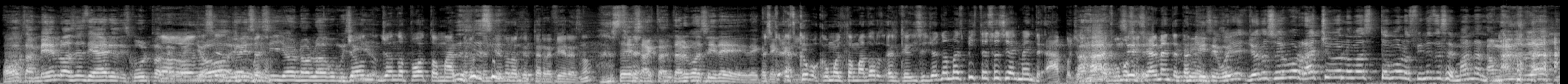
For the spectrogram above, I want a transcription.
O también lo haces diario, discúlpame, No, yo, no sé, eso sí, yo no lo hago muy Yo, seguido. yo no puedo tomar, pero te entiendo a lo que te refieres, ¿no? Sí, exactamente, algo así de... de- Es, de es como, como el tomador, el que dice, yo nomás pisto socialmente. Ah, pues yo Ajá, no sí. socialmente también. dice, güey, yo no soy borracho, yo nomás tomo los fines de semana. No mames, ya.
